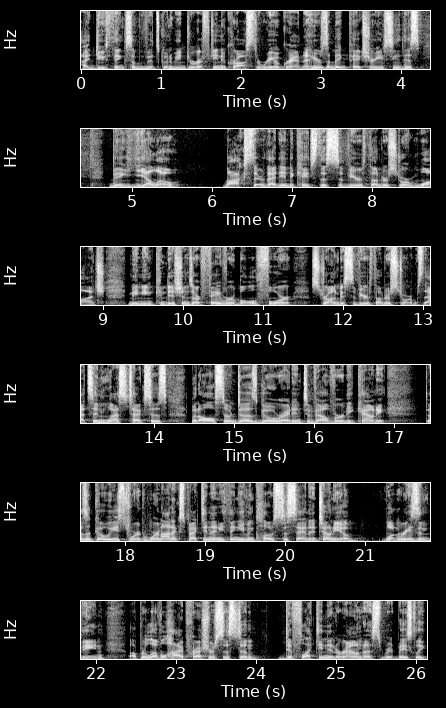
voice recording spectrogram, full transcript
I do think some of it's going to be drifting across the Rio Grande. Now, here's the big picture. You see this big yellow box there. That indicates the severe thunderstorm watch, meaning conditions are favorable for strong to severe thunderstorms. That's in West Texas, but also does go right into Val Verde County. Doesn't go eastward. We're not expecting anything even close to San Antonio. One reason being upper level high pressure system deflecting it around us, basically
